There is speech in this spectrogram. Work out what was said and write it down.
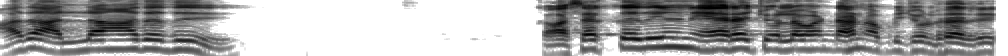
அது அல்லாதது. கசக்குதுன்னு நேர சொல்ல வேண்டாம்னு அப்படி சொல்கிறாரு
